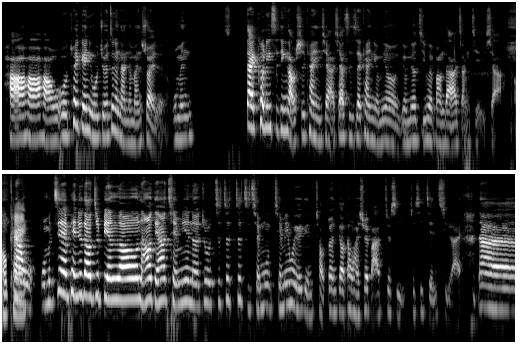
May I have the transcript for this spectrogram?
好好好，我我推给你，我觉得这个男的蛮帅的，我们带克里斯汀老师看一下，下次再看有没有有没有机会帮大家讲解一下。OK，那我我们今天的片就到这边喽，然后等一下前面呢，就这这这集节目前面会有一点小断掉，但我还是会把它就是就是捡起来。那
